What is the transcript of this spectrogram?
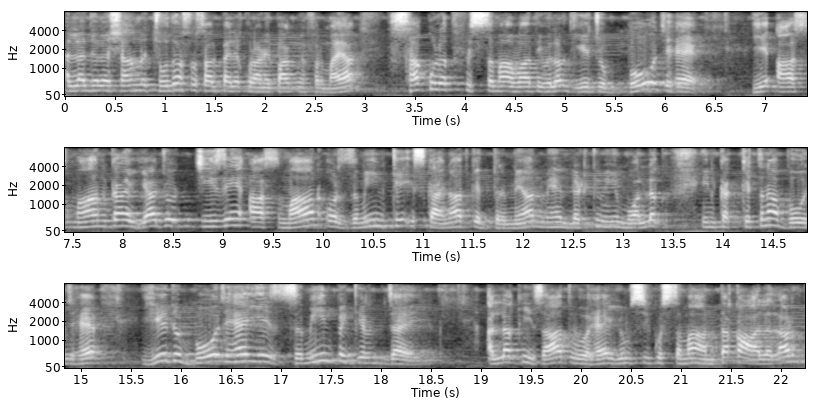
अल्लाह जल शाह ने 1400 साल पहले कुरान पाक में फरमाया, साकुलत फिसमावात वलर्द ये जो बोझ है, ये आसमान का या जो चीज़ें आसमान और ज़मीन के इस कायनात के दरमियान में है, लटकी हुई मुल्क इनका कितना बोझ है? ये जो बोझ है, ये ज़मीन पे गिर जाए। अल्लाह की ज़ात वो है युमसिकुसमा अंतका अर्द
